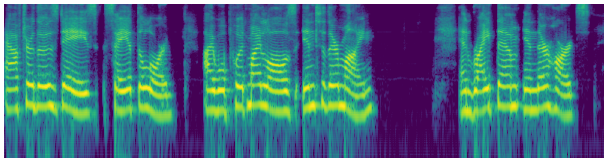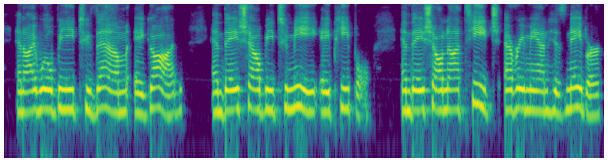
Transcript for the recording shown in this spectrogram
After those days, saith the Lord, I will put my laws into their mind and write them in their hearts, and I will be to them a God, and they shall be to me a people. And they shall not teach every man his neighbor,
